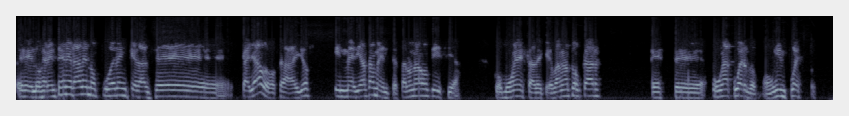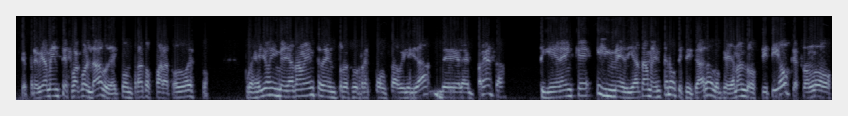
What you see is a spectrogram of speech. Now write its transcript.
eh, los gerentes generales no pueden quedarse callados, o sea, ellos inmediatamente sale una noticia como esa de que van a tocar este un acuerdo o un impuesto que previamente fue acordado y hay contratos para todo esto, pues ellos inmediatamente dentro de su responsabilidad de la empresa tienen que inmediatamente notificar a lo que llaman los CTO, que son los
